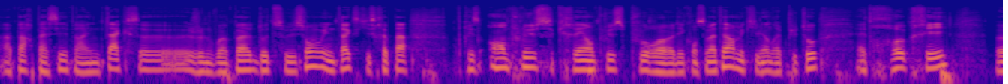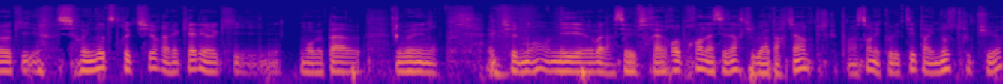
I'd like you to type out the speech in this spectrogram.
à part passer par une taxe, je ne vois pas d'autres solutions. Une taxe qui serait pas prise en plus, créée en plus pour les consommateurs, mais qui viendrait plutôt être repris euh, qui, sur une autre structure à laquelle euh, qui on va pas euh, non actuellement. Mais euh, voilà ce serait reprendre à César qui lui appartient puisque pour l'instant on est collecté par une autre structure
